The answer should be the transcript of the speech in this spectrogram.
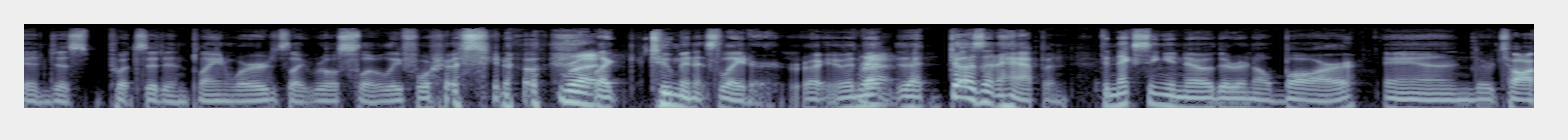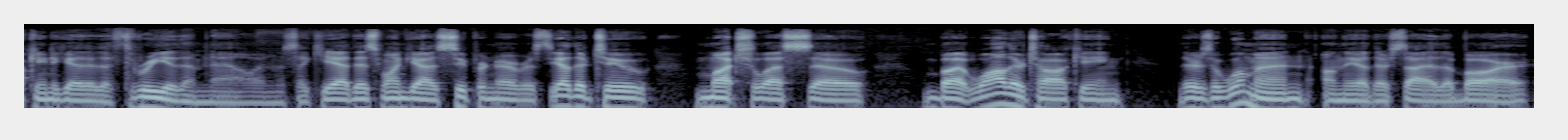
and just puts it in plain words, like real slowly for us, you know, Right. Like two minutes later, right? And Right. that that doesn't happen. The next thing you know, they're in a bar and they're talking together. The three of them now, and it's like, yeah, this one guy's super nervous. The other two, much less so. But while they're talking, there's a woman on the other side of the bar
